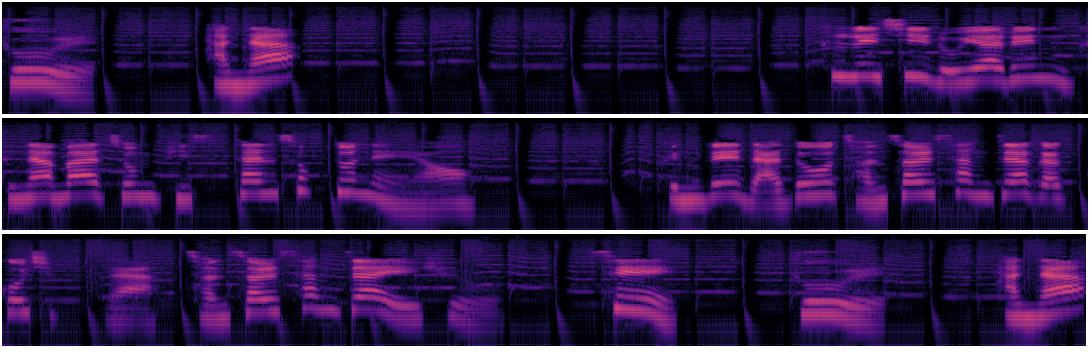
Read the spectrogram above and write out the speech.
둘, 하나. 클래시 로얄은 그나마 좀 비슷한 속도네요. 근데 나도 전설 상자 갖고 싶다. 전설 상자 에휴. 셋, 둘, 하나.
